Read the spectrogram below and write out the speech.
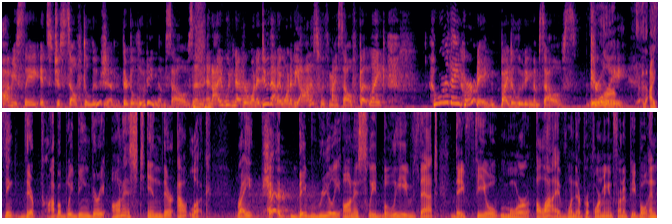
obviously it's just self delusion. They're deluding themselves, and and I would never want to do that. I want to be honest with myself, but like, who are they hurting by deluding themselves? Truly, or I think they're probably being very honest in their outlook right? Sure. They really honestly believe that they feel more alive when they're performing in front of people and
